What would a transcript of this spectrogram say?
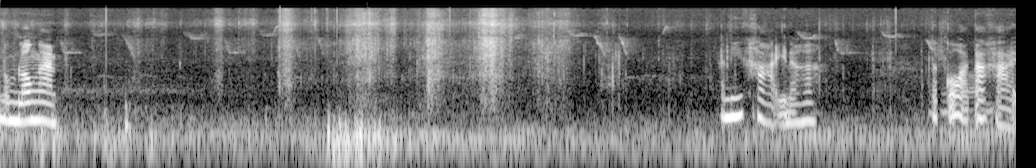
หนุ่มโรงงาน นนี้ขายนะคะ ตะกร้อตาขาย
